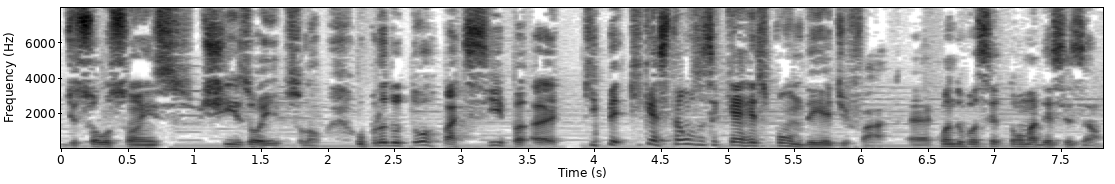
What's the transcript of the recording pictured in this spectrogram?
de soluções X ou Y? O produtor participa? É, que, que questão você quer responder de fato é, quando você toma a decisão?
